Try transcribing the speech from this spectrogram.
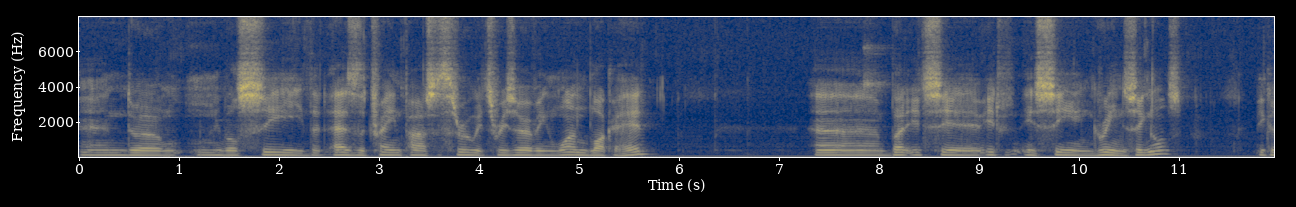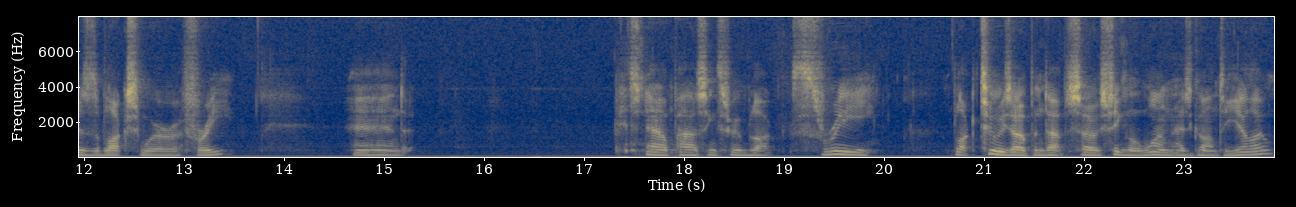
and uh, we will see that as the train passes through it's reserving one block ahead. Uh, but it's uh, it is seeing green signals because the blocks were free. And it's now passing through block 3 block 2 is opened up so signal 1 has gone to yellow.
